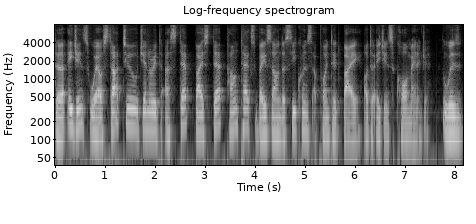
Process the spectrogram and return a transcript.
the agents will start to generate a step-by-step -step context based on the sequence appointed by AutoAgent's core manager. With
